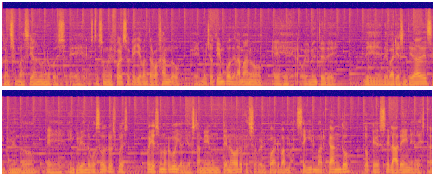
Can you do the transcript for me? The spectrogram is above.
transformación, bueno, pues eh, esto es un esfuerzo que llevan trabajando eh, mucho tiempo de la mano, eh, obviamente, de de, varias entidades, incluyendo, eh, incluyendo vosotros, pues oye, es un orgullo y es también un tenor sobre el cual vamos a seguir marcando lo que es el ADN de, esta,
